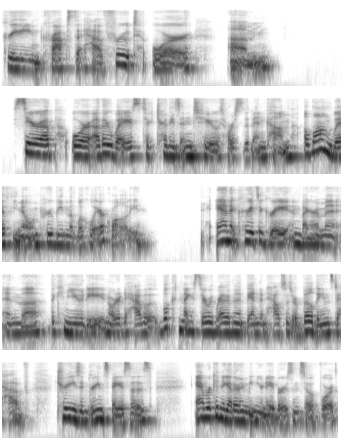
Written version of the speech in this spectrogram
creating crops that have fruit or um, syrup or other ways to turn these into sources of income, along with, you know, improving the local air quality. And it creates a great environment in the, the community in order to have it look nicer with rather than abandoned houses or buildings to have trees and green spaces and working together and meeting your neighbors and so forth.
